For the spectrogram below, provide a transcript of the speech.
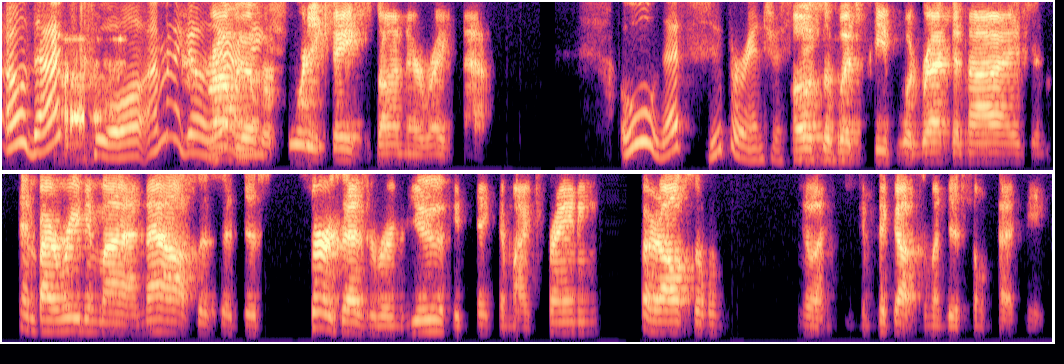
oh, that's cool. I'm going to go Probably there. over 40 cases on there right now. Oh, that's super interesting. most of which people would recognize. And, and by reading my analysis, it just serves as a review if you've taken my training, but it also, you know, you can pick out some additional techniques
